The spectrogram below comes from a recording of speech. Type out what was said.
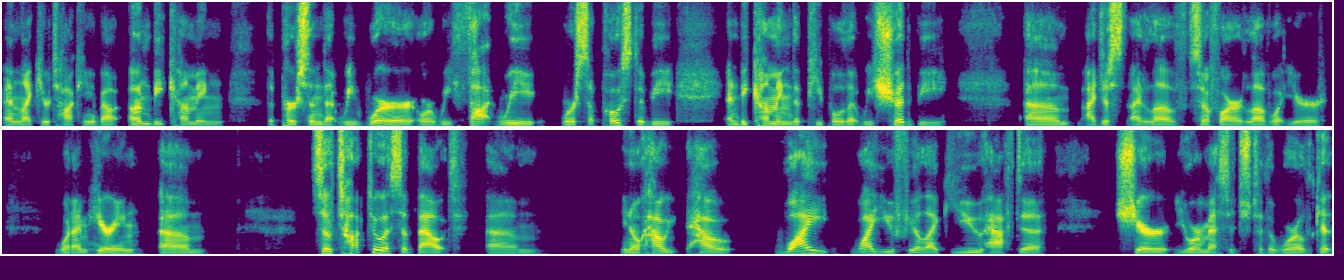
and like you're talking about unbecoming the person that we were or we thought we were supposed to be, and becoming the people that we should be. Um, I just I love so far love what you're what I'm hearing. Um, so talk to us about um, you know how how why why you feel like you have to share your message to the world because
